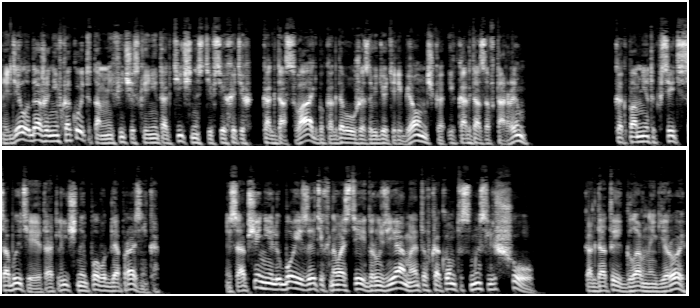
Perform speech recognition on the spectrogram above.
И дело даже не в какой-то там мифической нетактичности всех этих «когда свадьба», «когда вы уже заведете ребеночка» и «когда за вторым». Как по мне, так все эти события — это отличный повод для праздника. И сообщение любой из этих новостей друзьям — это в каком-то смысле шоу, когда ты, главный герой,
